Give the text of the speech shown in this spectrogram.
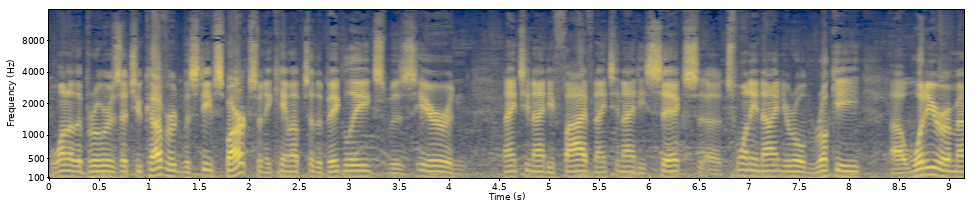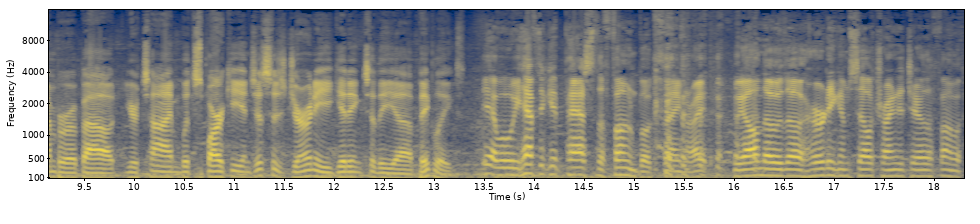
one of the Brewers that you covered was Steve Sparks when he came up to the big leagues. Was here in 1995, 1996, a 29 year old rookie. Uh, what do you remember about your time with Sparky and just his journey getting to the uh, big leagues? Yeah, well, we have to get past the phone book thing, right? we all know the hurting himself trying to tear the phone book.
